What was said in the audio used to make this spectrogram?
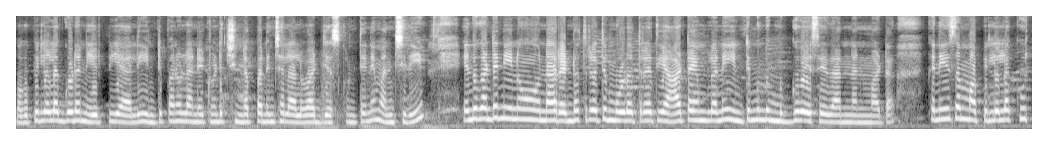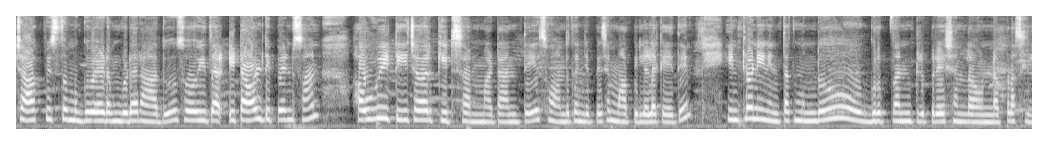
మగపిల్లలకు కూడా నేర్పియాలి. ఇంటి పనులు అనేటువంటి చిన్నప్పటి నుంచి అలా అలవాటు చేసుకుంటేనే మంచిది. ఎందుకంటే నేను నా రెండో తరగతి మూడో తరగతి ఆ టైంలోనే ఇంటి ముందు ముగ్గు వేసేదాన్ని అనమాట కనీసం మా పిల్లలకు చాక్పీస్తో ముగ్గు వేయడం కూడా రాదు. సో ఇది it all depends on how we teach our kids అనమాట అంతే. సో అందుకని చెప్పేసి మా పిల్లలకైతే ఇంట్లో నేను ఇంతకుముందు గ్రూప్ వన్ ప్రిపరేషన్లో ఉన్నప్పుడు అసలు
